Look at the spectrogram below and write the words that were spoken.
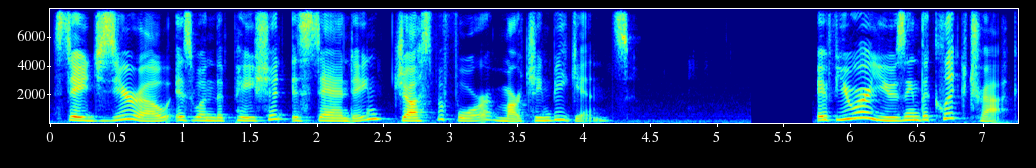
Stage 0 is when the patient is standing just before marching begins. If you are using the click track,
